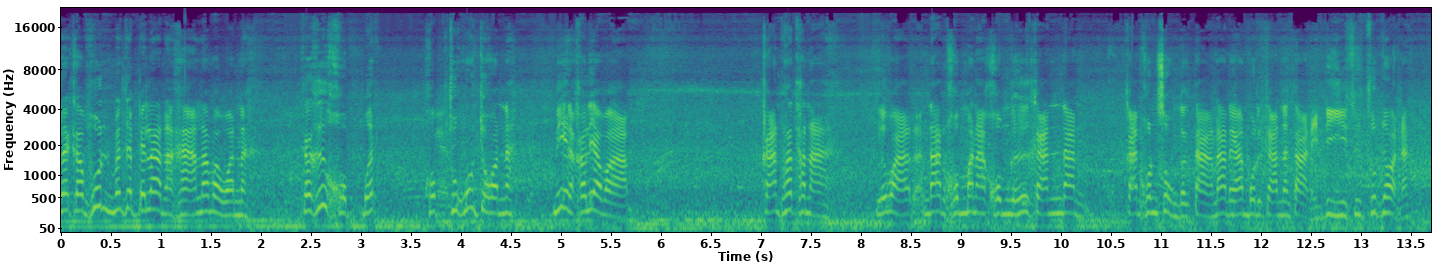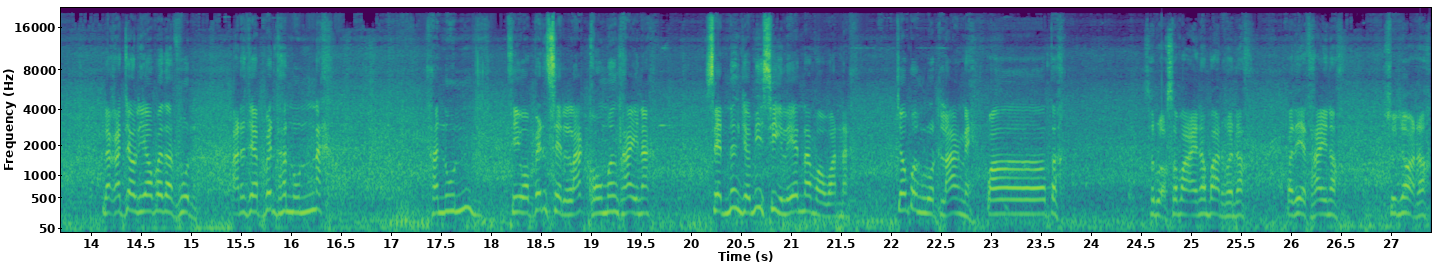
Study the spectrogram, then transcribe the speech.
และกระพุ่นมันจะเป็นร้านอาหารนะบ่าวันนะก็คือครบเบิดครบทุกวงจรนะ นี่แหละเขาเรียกว่า การพัฒนา หรือว่าด้านคมนาคมก็คือการด้านการขนส่งต่างๆ ด้านการบริการต่างๆนี่ดีสุดยอดนะ แล้วก็เจ้าเลี้ยวไปตัดพุ่นอันนั้นจะเป็นถนนนะถนนที่ว่าเป็นเส้นหลักของเมืองไทยนะเส้นหนึงจะมีสี่เลนนะบ่าวันนะเจ้าเบิ่งรถล้างเนี่ยเปิดสะดวกสบายเนาะบ้านเพิ่นเนาะประเทศไทยเนาะสุดยอดเนาะ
